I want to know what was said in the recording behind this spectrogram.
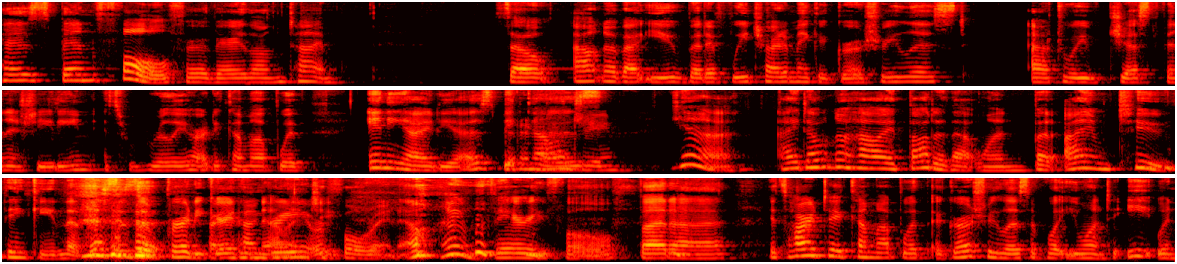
has been full for a very long time. So I don't know about you, but if we try to make a grocery list after we've just finished eating, it's really hard to come up with any ideas Good because analogy. yeah, I don't know how I thought of that one, but I am too thinking that this is a pretty Are you great hungry analogy. or full right now? I'm very full, but uh, it's hard to come up with a grocery list of what you want to eat when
